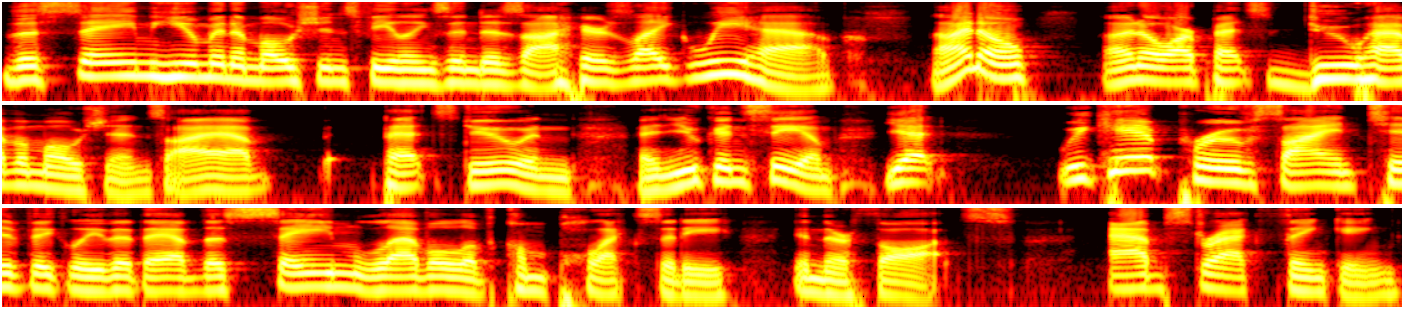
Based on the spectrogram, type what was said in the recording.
the same human emotions, feelings, and desires like we have. I know, I know our pets do have emotions. I have pets too, and, and you can see them. Yet, we can't prove scientifically that they have the same level of complexity in their thoughts, abstract thinking,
